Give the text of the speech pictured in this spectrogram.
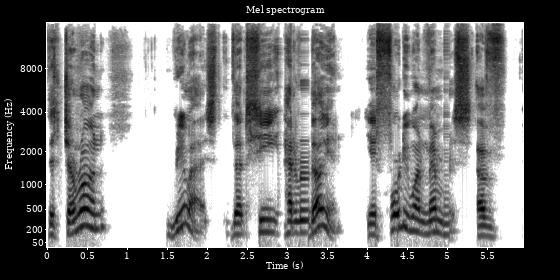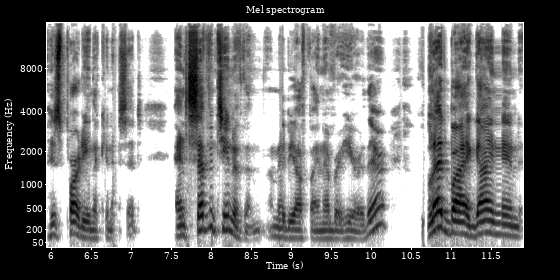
that Sharon realized that he had a rebellion. He had 41 members of his party in the Knesset, and 17 of them, maybe off by a number here or there, led by a guy named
